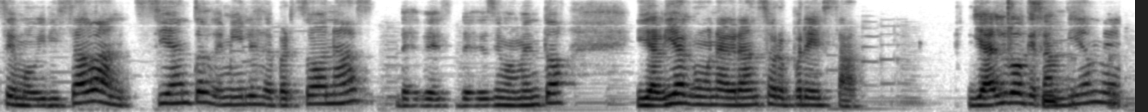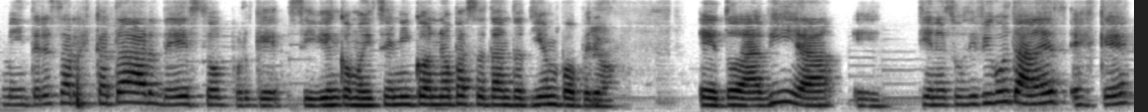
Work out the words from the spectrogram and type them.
se movilizaban cientos de miles de personas desde, desde ese momento y había como una gran sorpresa. Y algo que también me, me, interesa rescatar de eso, porque si bien como dice Nico, no pasó tanto tiempo, pero eh, todavía eh, tiene sus dificultades, es que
